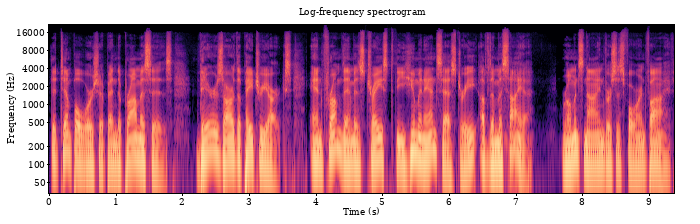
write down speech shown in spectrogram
the temple worship, and the promises. Theirs are the patriarchs, and from them is traced the human ancestry of the Messiah. Romans 9, verses 4 and 5.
